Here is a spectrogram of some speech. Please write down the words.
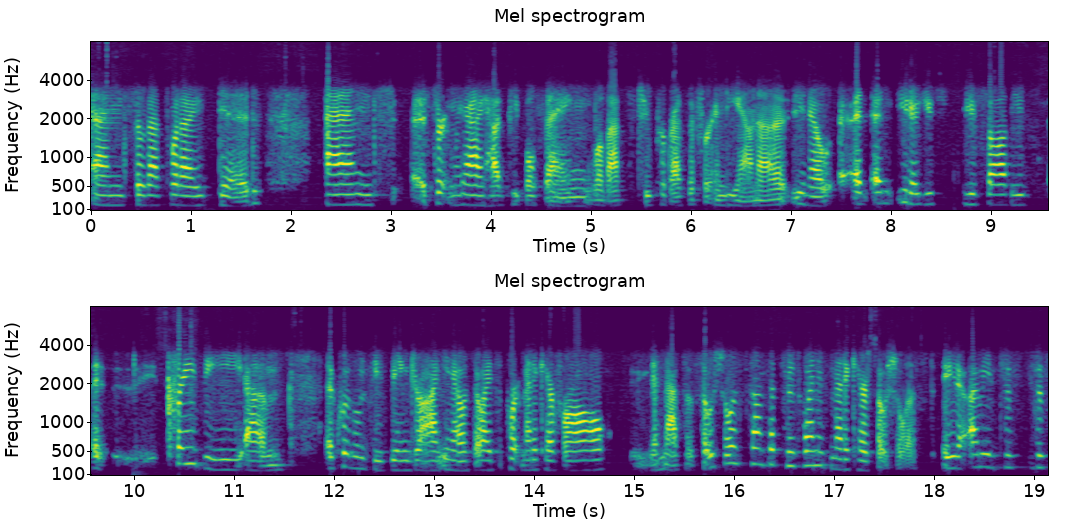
And so that's what I did. And certainly, I had people saying, "Well, that's too progressive for Indiana," you know, and, and you know, you you saw these uh, crazy um, equivalencies being drawn. You know, so I support Medicare for all, and that's a socialist concept. Since when is Medicare socialist? You know, I mean, just just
